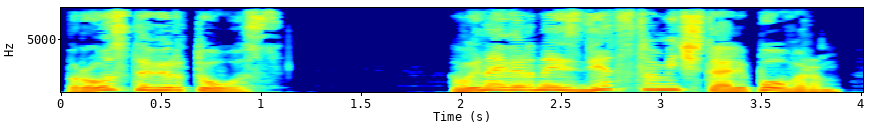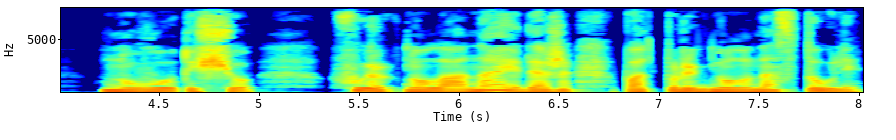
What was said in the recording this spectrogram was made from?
Просто виртуоз. Вы, наверное, с детства мечтали поваром? Ну вот еще. Фыркнула она и даже подпрыгнула на стуле.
